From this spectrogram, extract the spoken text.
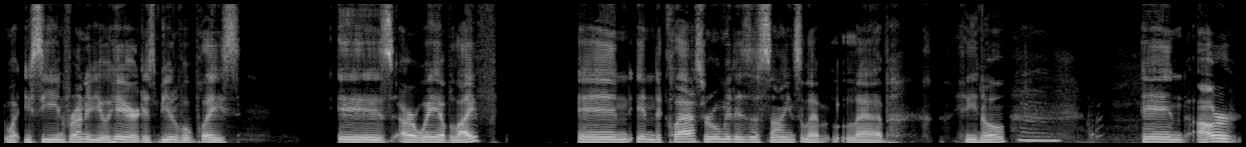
What you see in front of you here, this beautiful place, is our way of life. And in the classroom, it is a science lab, lab you know? Mm. And our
